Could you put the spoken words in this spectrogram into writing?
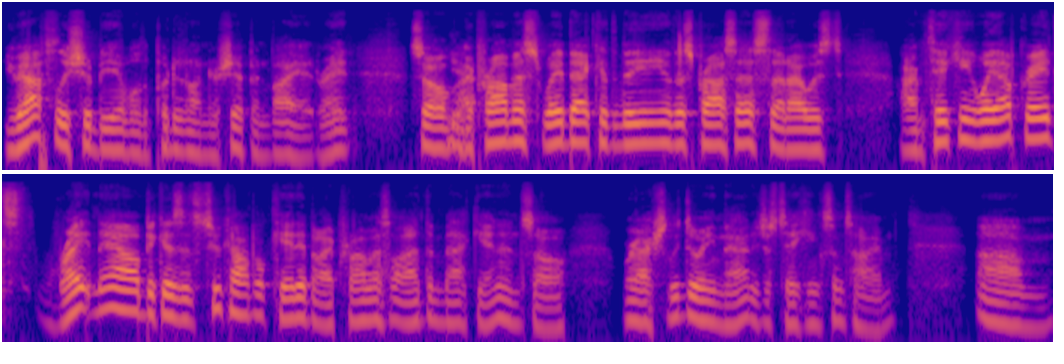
you absolutely should be able to put it on your ship and buy it, right? So Yeah. I promised way back at the beginning of this process that I was. I'm taking away upgrades right now because it's too complicated, but I promise I'll add them back in, and so we're actually doing that. It's just taking some time. Um,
